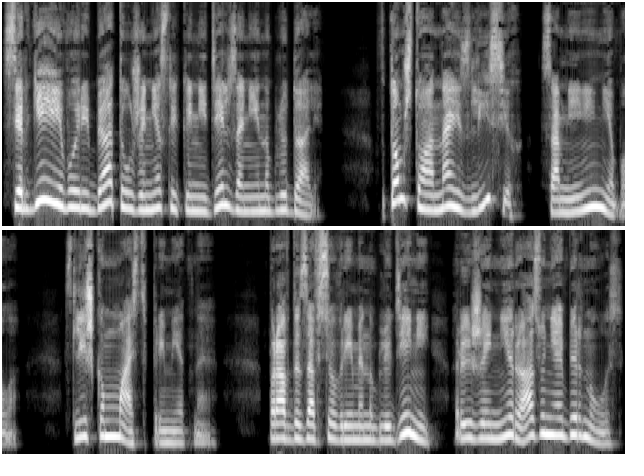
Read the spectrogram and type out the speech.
Сергей и его ребята уже несколько недель за ней наблюдали. В том, что она из лисьих, сомнений не было. Слишком масть приметная. Правда, за все время наблюдений рыжая ни разу не обернулась.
